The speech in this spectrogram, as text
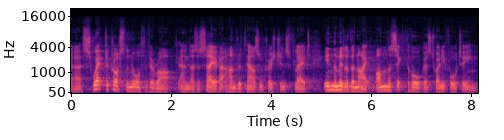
uh, swept across the north of Iraq. And as I say, about 100,000 Christians fled in the middle of the night on the 6th of August 2014.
